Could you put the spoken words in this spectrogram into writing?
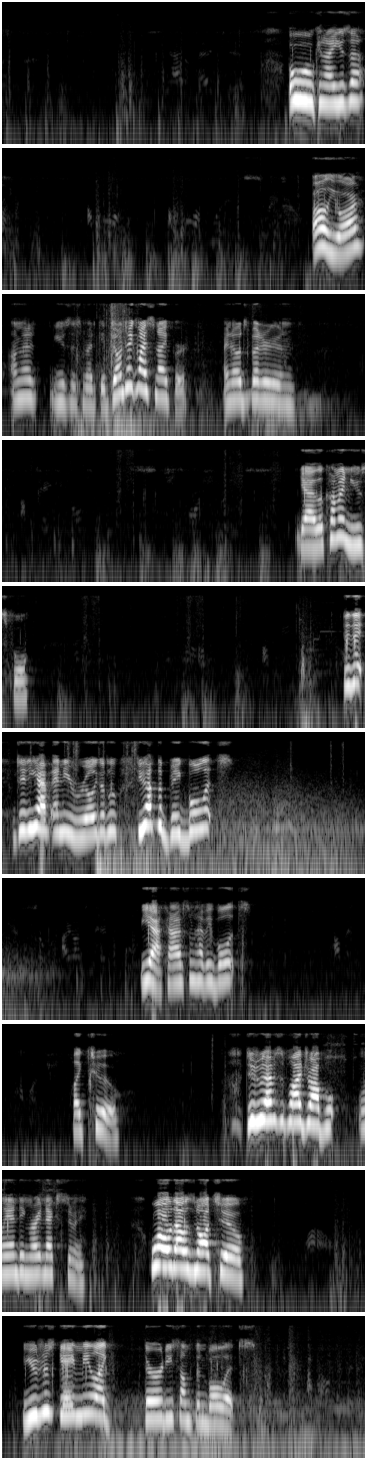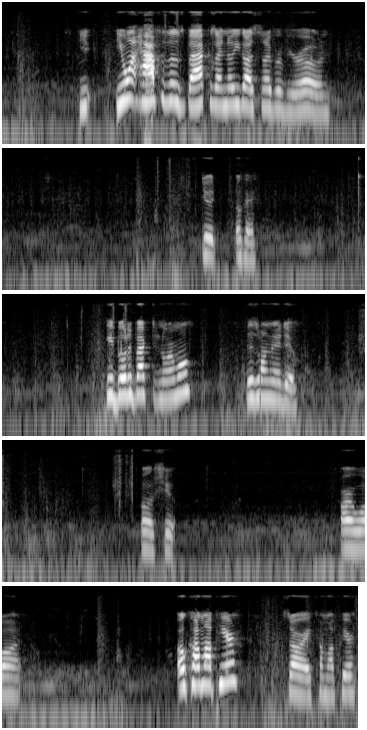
Oh, can I use that? Oh, you are? I'm gonna use this medkit. Don't take my sniper. I know it's better than... Yeah, they'll come in useful. Did it? Did he have any really good loot? Do you have the big bullets? Yeah, can I have some heavy bullets? Like two. Dude, we have a supply drop landing right next to me. Whoa, that was not two. You just gave me like 30 something bullets. You, you want half of those back? Because I know you got a sniper of your own. Dude, okay. Okay, build it back to normal. This is what I'm gonna do. Oh shoot. Or what? Oh, come up here. Sorry, come up here.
